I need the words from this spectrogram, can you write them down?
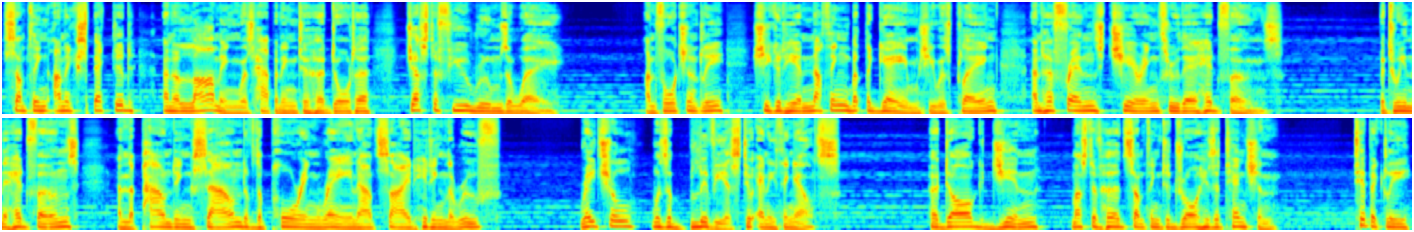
something unexpected and alarming was happening to her daughter just a few rooms away. Unfortunately, she could hear nothing but the game she was playing and her friends cheering through their headphones. Between the headphones and the pounding sound of the pouring rain outside hitting the roof, Rachel was oblivious to anything else. Her dog, Jin, must have heard something to draw his attention. Typically,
